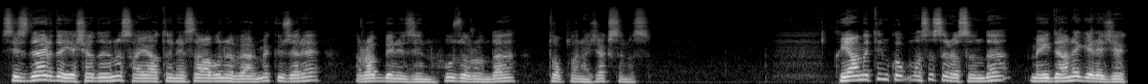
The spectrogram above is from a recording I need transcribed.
Sizler de yaşadığınız hayatın hesabını vermek üzere Rabbinizin huzurunda toplanacaksınız. Kıyametin kopması sırasında meydana gelecek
